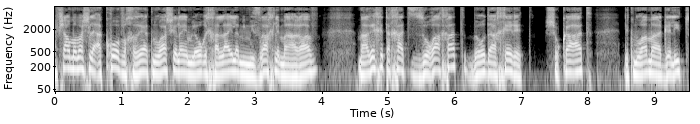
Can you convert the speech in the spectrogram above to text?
אפשר ממש לעקוב אחרי התנועה שלהם לאורך הלילה ממזרח למערב. מערכת אחת זורחת, בעוד האחרת שוקעת, בתנועה מעגלית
